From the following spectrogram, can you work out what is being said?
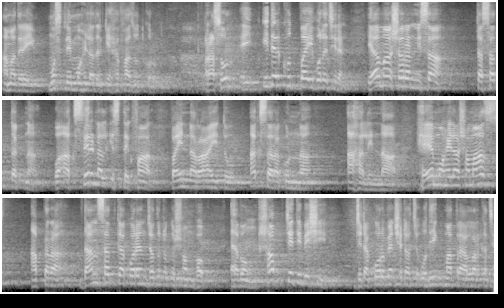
আমাদের এই মুসলিম মহিলাদেরকে হেফাজত করুন। রাসুল এই ঈদের খুদ্বাই বলেছিলেন ইয়ামা শরণ নিসা তাসাদ্দাকনা ও আকসিরনাল ইস্তেকফার ফাইন্না রাইতু আকসারা কুন্না আহালিন্নার। হে মহিলা সমাজ, আপনারা দান সাদকা করেন যতটুকু সম্ভব এবং সবচেয়ে বেশি যেটা করবেন সেটা হচ্ছে অধিক মাত্রায় আল্লাহর কাছে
